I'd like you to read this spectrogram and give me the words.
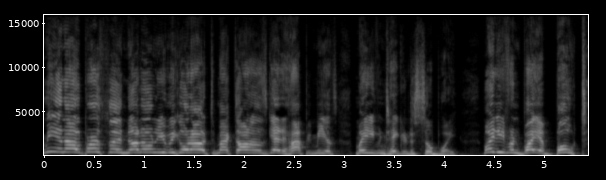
Me and Albertha, not only are we going out to McDonald's get Happy Meals, might even take her to Subway. Might even buy a boat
